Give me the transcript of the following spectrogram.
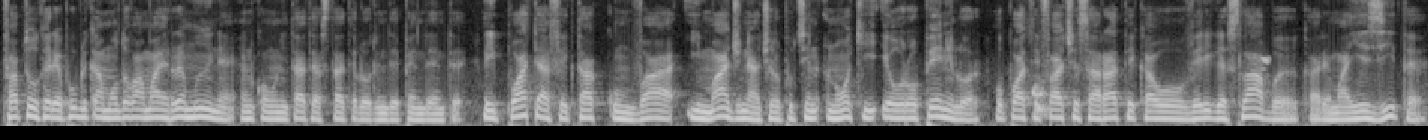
Faptul că Republica Moldova mai rămâne în comunitatea statelor independente îi poate afecta cumva imaginea, cel puțin în ochii europenilor, o poate face să arate ca o verigă slabă, care mai ezită.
